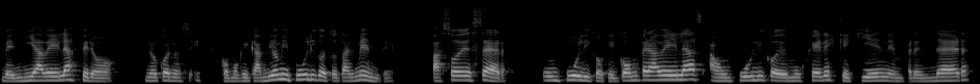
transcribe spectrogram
vendía velas, pero no conocí, como que cambió mi público totalmente. Pasó de ser un público que compra velas a un público de mujeres que quieren emprender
